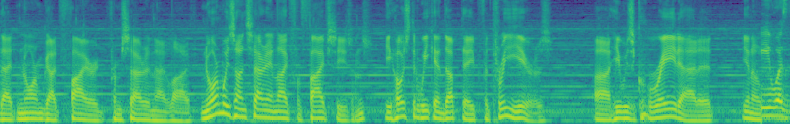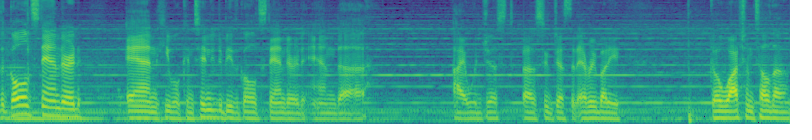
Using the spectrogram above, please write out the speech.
that Norm got fired from Saturday Night Live. Norm was on Saturday Night Live for five seasons. He hosted Weekend Update for three years. Uh, he was great at it. You know, He was the gold standard, and he will continue to be the gold standard. And uh, I would just uh, suggest that everybody go watch him tell the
